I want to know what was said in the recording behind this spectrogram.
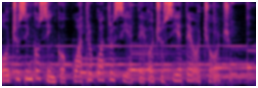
855-447-8788.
